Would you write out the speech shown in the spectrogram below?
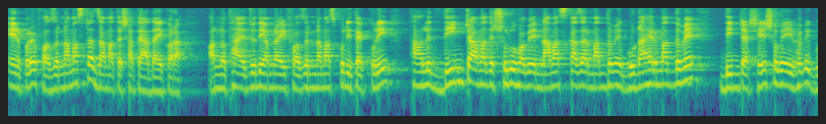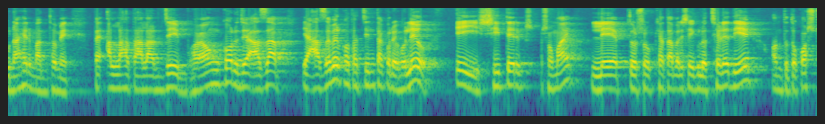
এরপরে ফজর নামাজটা জামাতের সাথে আদায় করা। অন্যথায় যদি আমরা এই ফজর নামাজ পরিত্যাগ করি, তাহলে দিনটা আমাদের শুরু হবে নামাজ কাজার মাধ্যমে, গুনাহের মাধ্যমে দিনটা শেষ হবে এইভাবে গুনাহের মাধ্যমে। তাই আল্লাহ তাআলার যে ভয়ঙ্কর যে আজাব এই আজাবের কথা চিন্তা করে হলেও এই শীতের সময় লেপ, তোষক, খেতাবারি সেগুলো ছেড়ে দিয়ে অন্তত কষ্ট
